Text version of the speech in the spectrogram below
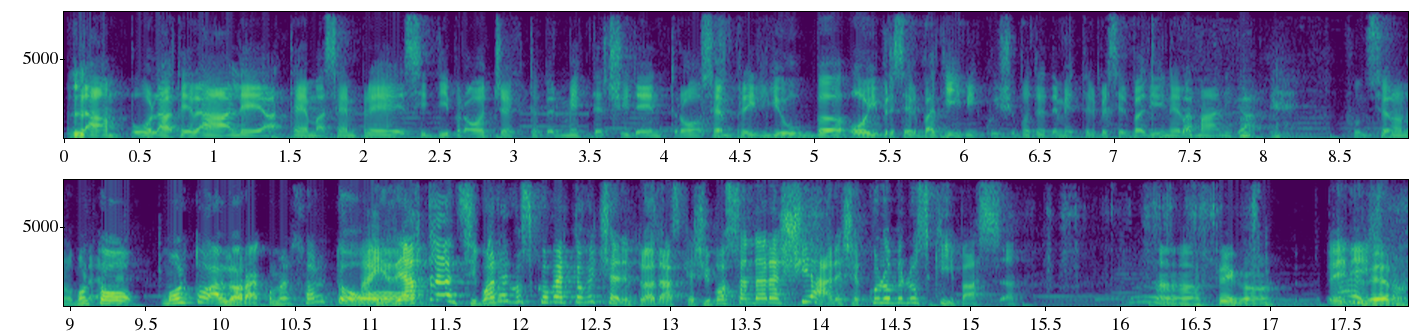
lampo laterale a tema sempre CD Projekt per metterci dentro sempre il lube o i preservativi, qui ci potete mettere i preservativi nella manica. Funzionano molto, bene. Molto, allora, come al solito... Ma in realtà, anzi, guarda che ho scoperto che c'è dentro la tasca. Ci posso andare a sciare, c'è quello per lo ski pass. Ah, figo. Ah, è vero.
